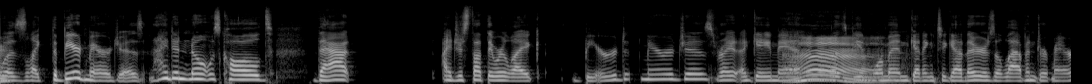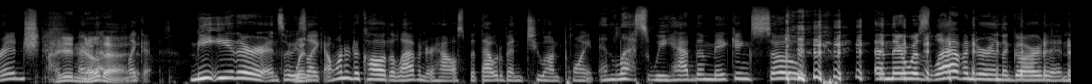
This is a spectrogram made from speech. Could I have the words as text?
what was like the beard marriages. And I didn't know it was called that. I just thought they were like beard marriages, right? A gay man and a lesbian Ah. woman getting together is a lavender marriage. i didn't know that Like me either. And so he's When- like, I wanted to call it a lavender house, but that would have been too on point unless we had them making soap and there was lavender in the garden.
